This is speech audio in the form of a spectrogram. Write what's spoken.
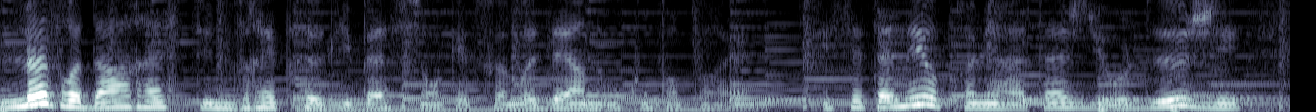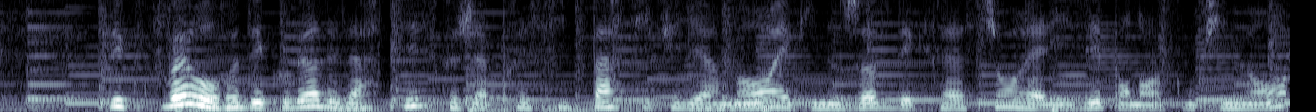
L'œuvre d'art reste une vraie préoccupation, qu'elle soit moderne ou contemporaine. Et cette année, au premier étage du Hall 2, j'ai découvert ou redécouvert des artistes que j'apprécie particulièrement et qui nous offrent des créations réalisées pendant le confinement,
